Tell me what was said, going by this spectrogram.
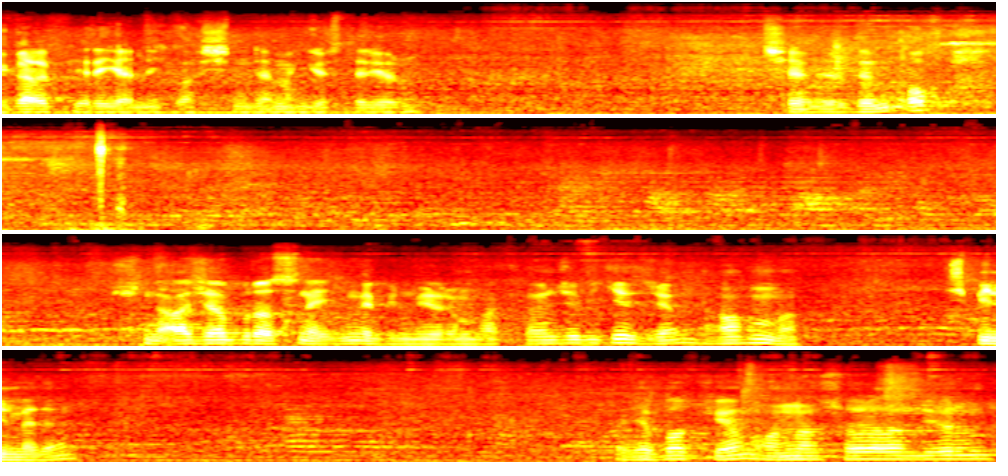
Yine garip bir yere geldik bak şimdi hemen gösteriyorum. Çevirdim. Hop. Şimdi acaba burası ne? Bilmiyorum bak. Önce bir geziyorum tamam mı? Hiç bilmeden. Böyle bakıyorum ondan sonra diyorum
